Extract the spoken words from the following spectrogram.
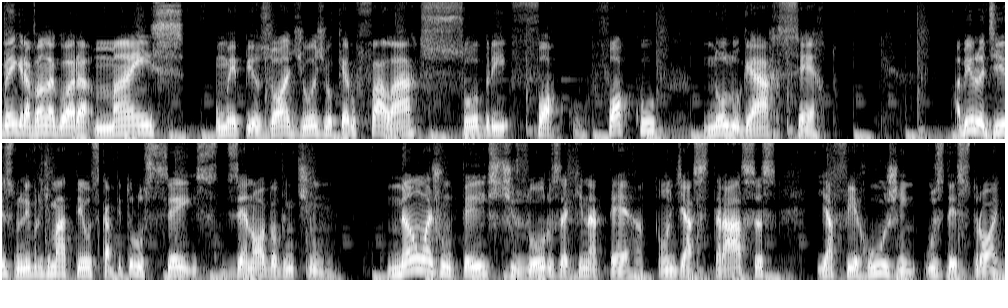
bem, gravando agora mais um episódio. Hoje eu quero falar sobre foco. Foco no lugar certo. A Bíblia diz no livro de Mateus, capítulo 6, 19 ao 21: Não ajunteis tesouros aqui na terra, onde as traças e a ferrugem os destroem,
